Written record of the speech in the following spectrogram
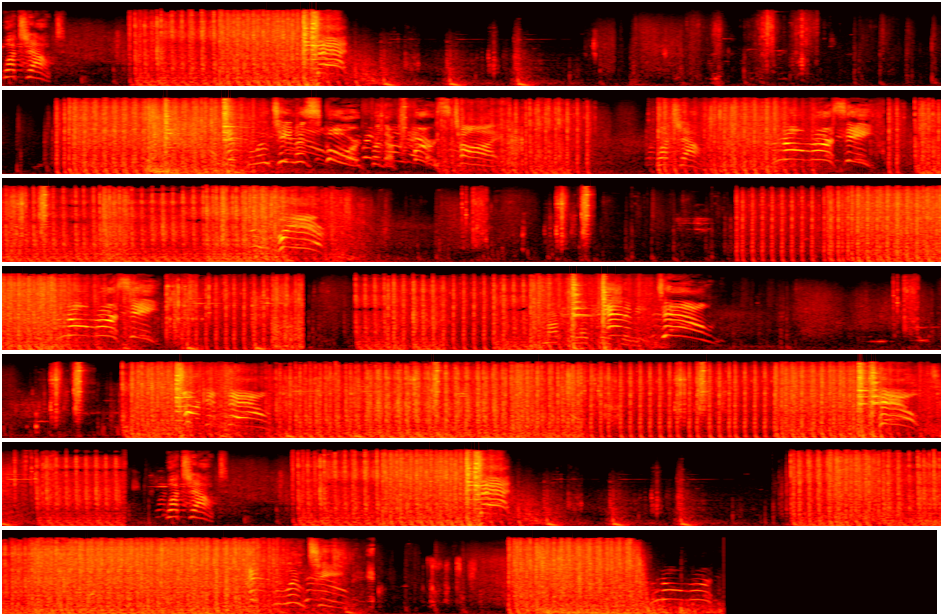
Watch out! Dead! The blue team has scored for the first time! Watch out! Mark the location. Enemy down! Target down! Killed! Watch out! Dead! Blue team!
